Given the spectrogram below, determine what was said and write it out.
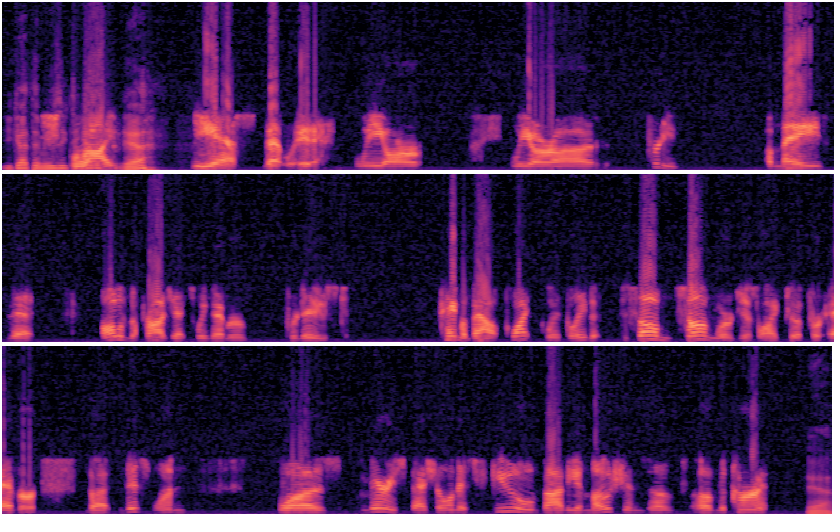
You got the music together? Right. Yeah. Yes, that it, we are we are uh, pretty amazed that all of the projects we've ever produced came about quite quickly. But some some were just like took forever, but this one was very special, and it's fueled by the emotions of of the current Yeah.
